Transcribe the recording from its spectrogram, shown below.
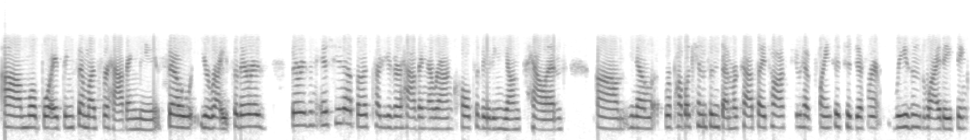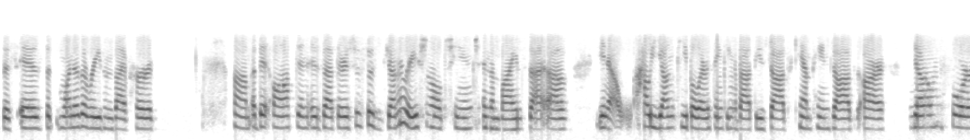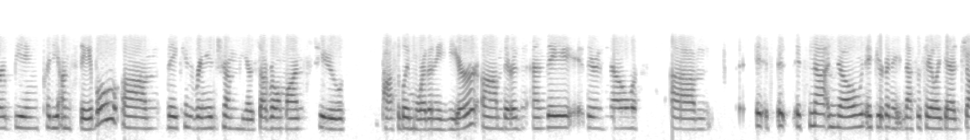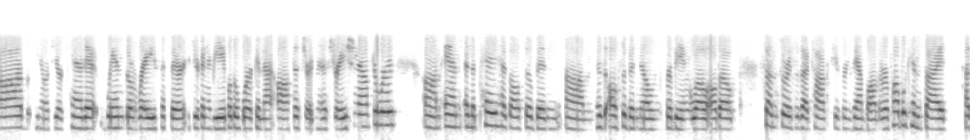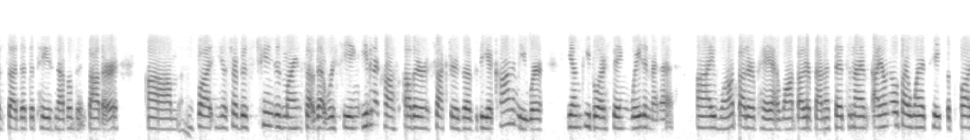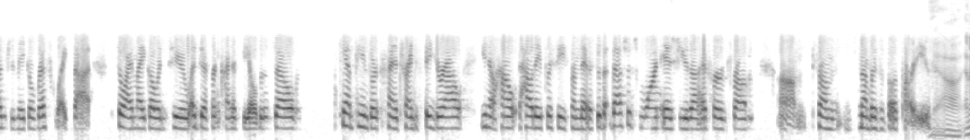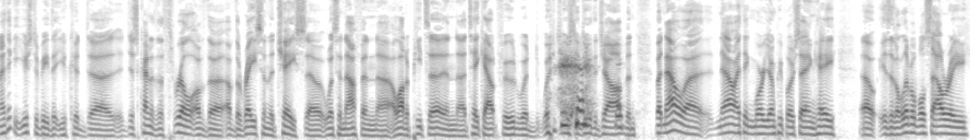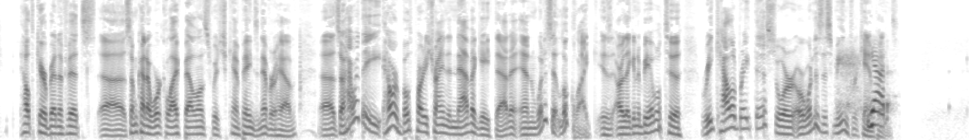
Um, well, boy, thanks so much for having me. So you're right. So there is there is an issue that both parties are having around cultivating young talent. Um, you know, Republicans and Democrats I talked to have pointed to different reasons why they think this is, but one of the reasons I've heard um, a bit often is that there's just this generational change in the mindset of, you know, how young people are thinking about these jobs. Campaign jobs are known for being pretty unstable. Um, they can range from, you know, several months to possibly more than a year. Um, there's and they there's no um, it's it, it's not known if you're going to necessarily get a job. You know, if your candidate wins a race, if they're if you're going to be able to work in that office or administration afterwards. Um, and and the pay has also been um, has also been known for being low. Although some sources I've talked to, for example, on the Republican side, have said that the pay has never been better. Um, but you know, sort of this change in mindset that we're seeing even across other sectors of the economy, where young people are saying, "Wait a minute." I want better pay, I want better benefits, and I I don't know if I want to take the plunge and make a risk like that. So I might go into a different kind of field. And so campaigns are kind of trying to figure out, you know, how how they proceed from there. So that, that's just one issue that I've heard from um, from members of both parties. Yeah, and I think it used to be that you could uh, just kind of the thrill of the of the race and the chase uh, was enough, and uh, a lot of pizza and uh, takeout food would would to do the job. And but now uh, now I think more young people are saying, hey. Uh, is it a livable salary? Health care benefits, uh, some kind of work life balance, which campaigns never have. Uh, so how are they? How are both parties trying to navigate that? And what does it look like? Is are they going to be able to recalibrate this, or or what does this mean for campaigns?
